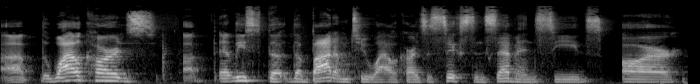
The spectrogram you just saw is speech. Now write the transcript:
Uh, the wild cards, uh, at least the, the bottom two wild cards, the six and seven seeds, are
